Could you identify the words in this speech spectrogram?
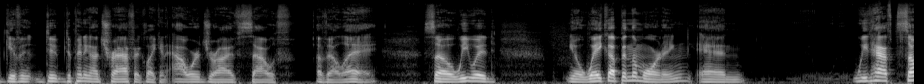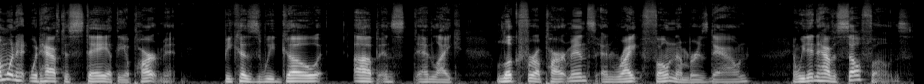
given de- depending on traffic, like an hour drive south of LA. So we would, you know, wake up in the morning and we'd have someone would have to stay at the apartment because we'd go up and and like look for apartments and write phone numbers down, and we didn't have cell phones.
